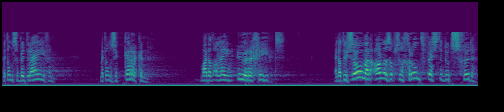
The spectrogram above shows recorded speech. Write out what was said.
met onze bedrijven, met onze kerken, maar dat alleen u regeert. En dat u zomaar alles op zijn grondvesten doet schudden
